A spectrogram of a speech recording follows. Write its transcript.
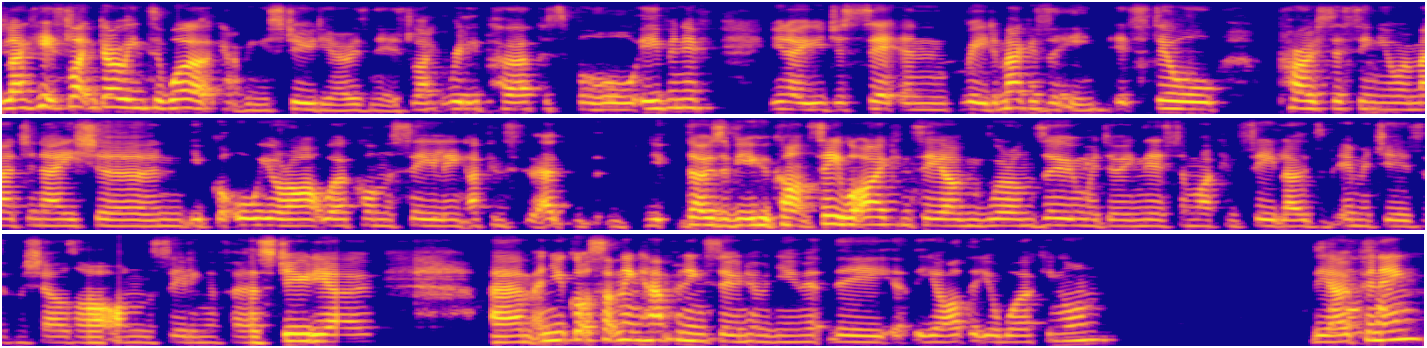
like it's like going to work having a studio, isn't it? It's like really purposeful. Even if you know you just sit and read a magazine, it's still processing your imagination. You've got all your artwork on the ceiling. I can uh, those of you who can't see what I can see. Um, we're on Zoom. We're doing this, and I can see loads of images of Michelle's art on the ceiling of her studio. Um, and you've got something happening soon, haven't you, at the at the yard that you're working on? The opening.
